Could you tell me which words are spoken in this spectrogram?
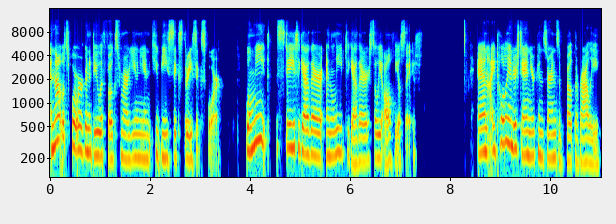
And that was what we're going to do with folks from our union CUPE 6364. We'll meet, stay together, and leave together so we all feel safe. And I totally understand your concerns about the rally.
